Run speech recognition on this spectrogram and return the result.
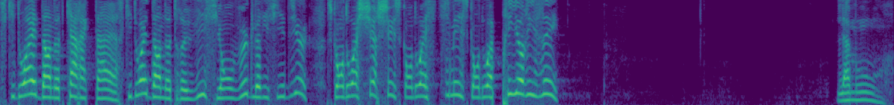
Ce qui doit être dans notre caractère, ce qui doit être dans notre vie si on veut glorifier Dieu, ce qu'on doit chercher, ce qu'on doit estimer, ce qu'on doit prioriser. L'amour,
